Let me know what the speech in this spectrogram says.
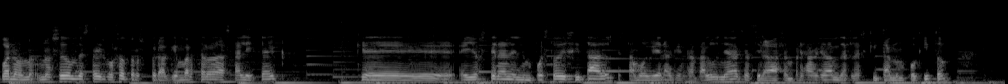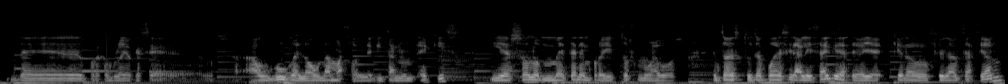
bueno, no, no, sé dónde estáis vosotros, pero aquí en Barcelona está el ICEC, que ellos tienen el impuesto digital, que está muy bien aquí en Cataluña, es decir, a las empresas grandes les quitan un poquito, de, por ejemplo, yo que sé, a un Google o a un Amazon le quitan un X y eso lo meten en proyectos nuevos. Entonces tú te puedes ir al ICEC y decir, oye, quiero financiación,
